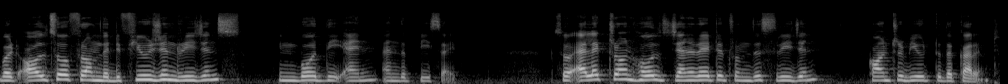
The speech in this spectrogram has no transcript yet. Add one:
but also from the diffusion regions in both the N and the P side. So, electron holes generated from this region contribute to the current.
